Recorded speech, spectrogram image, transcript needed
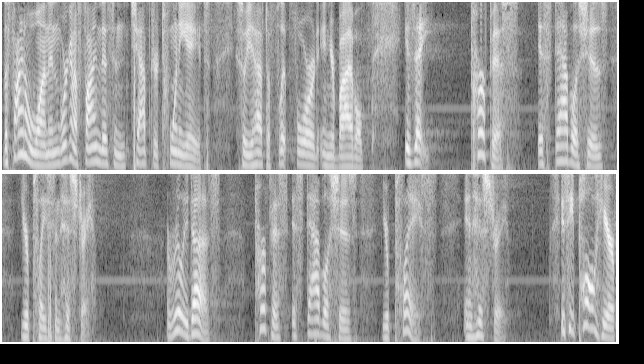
The final one, and we're going to find this in chapter 28, so you have to flip forward in your Bible, is that purpose establishes your place in history. It really does. Purpose establishes your place in history. You see, Paul here,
